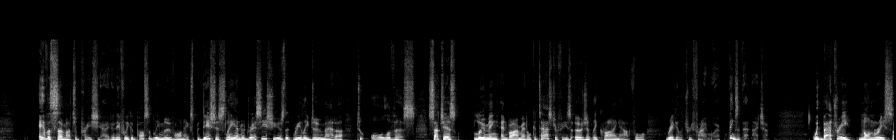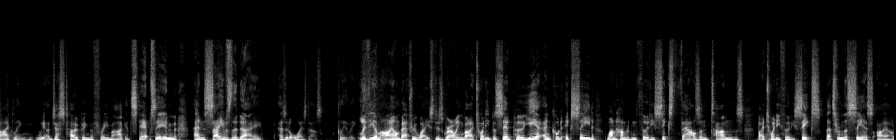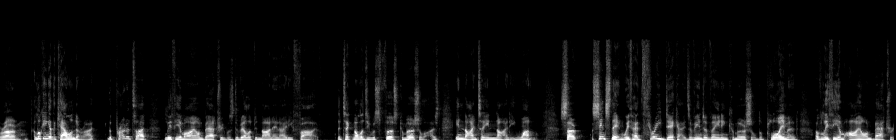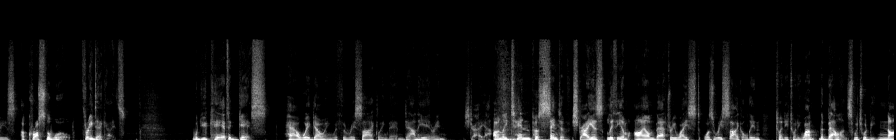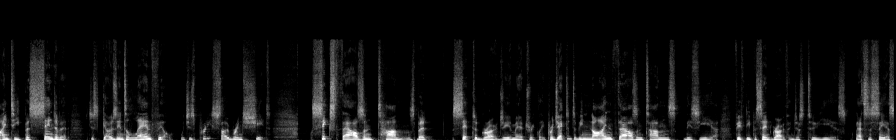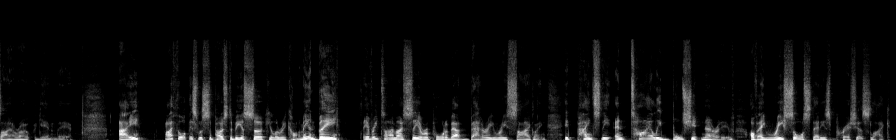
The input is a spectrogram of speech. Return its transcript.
ever so much appreciate it if we could possibly move on expeditiously and address issues that really do matter to all of us, such as looming environmental catastrophes urgently crying out for regulatory framework, things of that nature. With battery non recycling, we are just hoping the free market steps in and saves the day, as it always does clearly. Lithium ion battery waste is growing by 20% per year and could exceed 136,000 tonnes by 2036. That's from the CSIRO. Looking at the calendar, right? The prototype lithium ion battery was developed in 1985. The technology was first commercialised in 1991. So, since then, we've had three decades of intervening commercial deployment of lithium ion batteries across the world. Three decades. Would you care to guess how we're going with the recycling then down here in Australia. Only 10% of Australia's lithium ion battery waste was recycled in 2021. The balance, which would be 90% of it, just goes into landfill, which is pretty sobering shit. 6,000 tonnes, but set to grow geometrically, projected to be 9,000 tonnes this year, 50% growth in just two years. That's the CSIRO again there. A, I thought this was supposed to be a circular economy, and B, every time I see a report about battery recycling, it paints the entirely bullshit narrative of a resource that is precious, like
